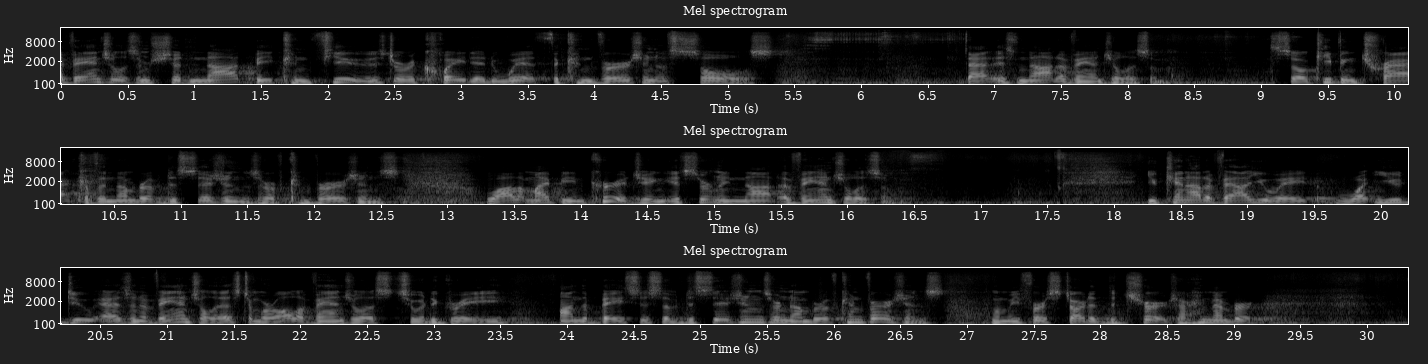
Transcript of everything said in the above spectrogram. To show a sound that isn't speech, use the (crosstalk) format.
Evangelism should not be confused or equated with the conversion of souls. That is not evangelism. So, keeping track of the number of decisions or of conversions, while it might be encouraging, it's certainly not evangelism. You cannot evaluate what you do as an evangelist, and we're all evangelists to a degree, on the basis of decisions or number of conversions. When we first started the church, I remember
